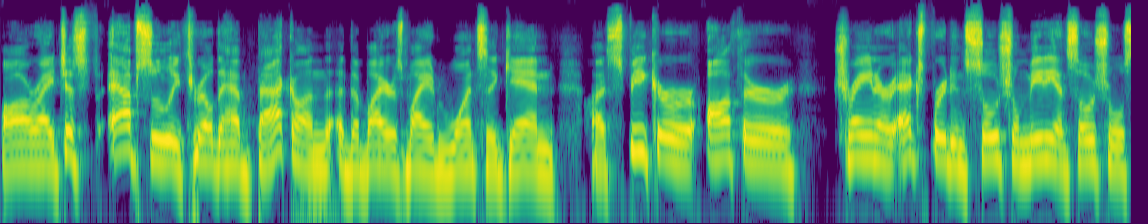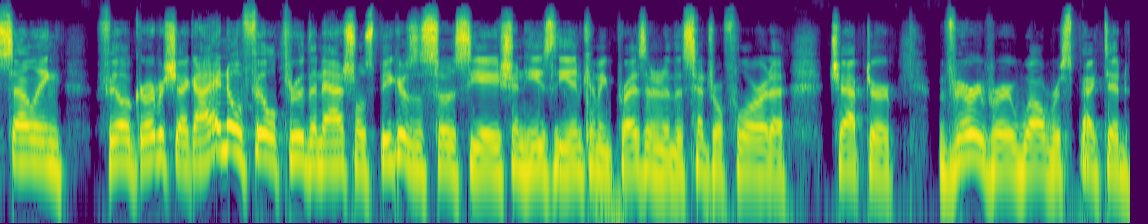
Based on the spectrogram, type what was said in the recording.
All right, just absolutely thrilled to have back on the buyer's mind once again, a speaker, author, trainer, expert in social media and social selling, Phil Gerbyshak. I know Phil through the National Speakers Association. He's the incoming president of the Central Florida chapter. Very, very well respected,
